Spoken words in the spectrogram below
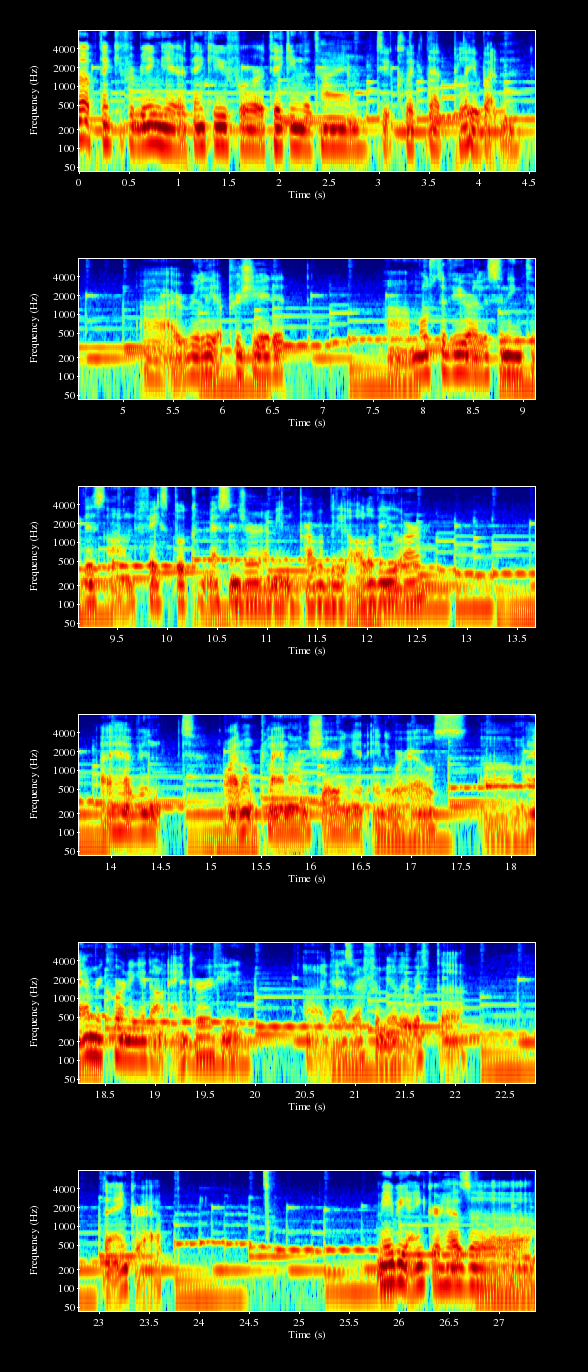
up? Thank you for being here. Thank you for taking the time to click that play button. Uh, I really appreciate it. Uh, most of you are listening to this on Facebook Messenger. I mean, probably all of you are. I haven't, or I don't plan on sharing it anywhere else. Um, I am recording it on Anchor. If you uh, guys are familiar with the the Anchor app, maybe Anchor has a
